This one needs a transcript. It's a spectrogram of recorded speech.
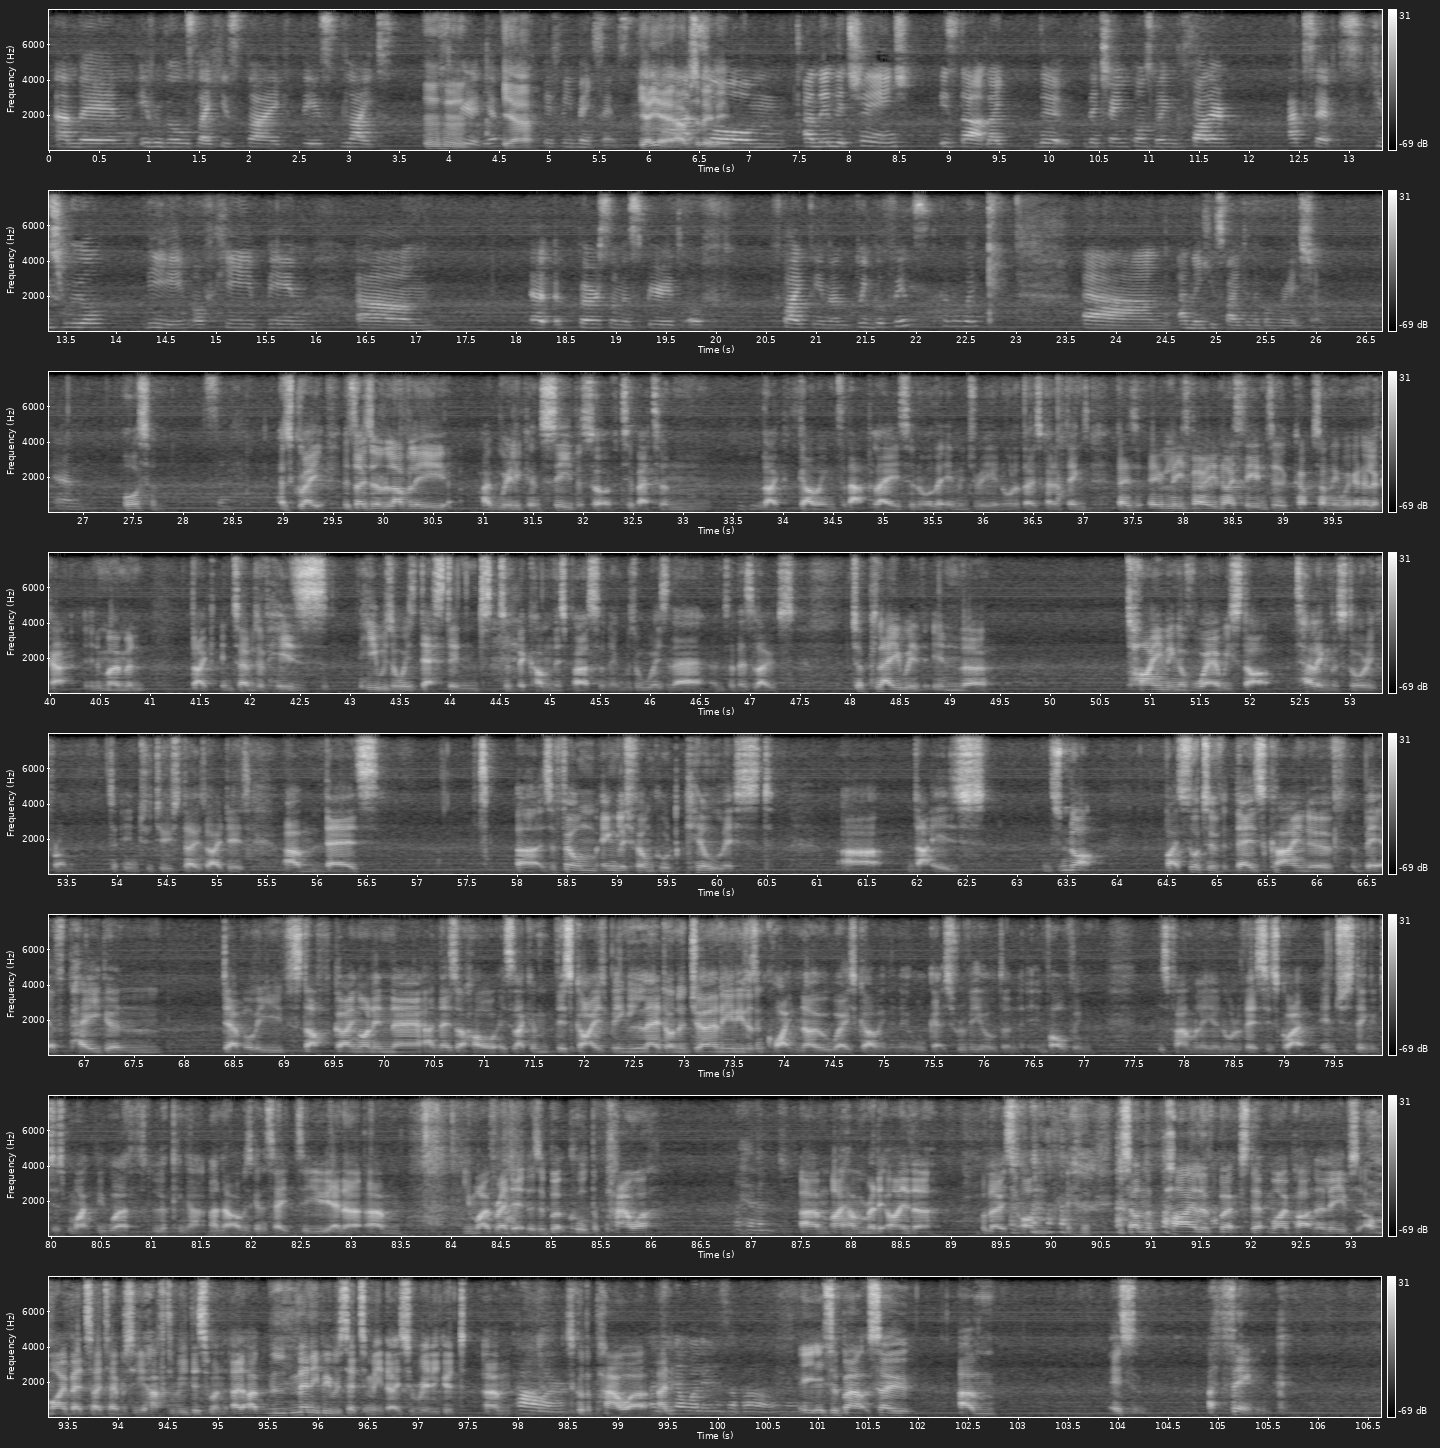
and then it reveals like he's like this light hmm spirit. Yeah, Yeah. if it makes sense. Yeah, yeah, Uh, absolutely. So um, and then the change is that like the the change comes when the father accepts his real being of he being um, a, a person, a spirit of fighting and doing good things kind of way. And and then he's fighting the congregation, and Awesome. so That's great. There's loads of lovely. I really can see the sort of Tibetan, like going to that place and all the imagery and all of those kind of things. There's, it leads very nicely into something we're going to look at in a moment, like in terms of his. He was always destined to become this person. It was always there, and so there's loads to play with in the timing of where we start telling the story from to introduce those ideas. Um, there's uh, there's a film, English film called Kill List. Uh, that is, it's not, but sort of there's kind of a bit of pagan, devil-y stuff going on in there, and there's a whole. It's like a, this guy is being led on a journey, and he doesn't quite know where he's going, and it all gets revealed and involving his family and all of this is quite interesting. It just might be worth looking at. And I was going to say to you, Enna, um, you might have read it. There's a book called The Power. I haven't. Um, I haven't read it either, although it's on it's on the pile of books that my partner leaves on my bedside table. So you have to read this one. I, I, many people have said to me that it's a really good. Um, Power. it's called The Power, I don't know what it is about. it's about so. Um, it's, I think,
